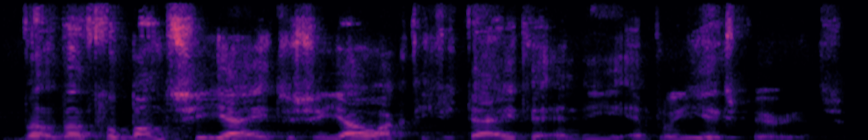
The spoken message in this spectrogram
Wat, wat verband zie jij tussen jouw activiteiten en die employee experience?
